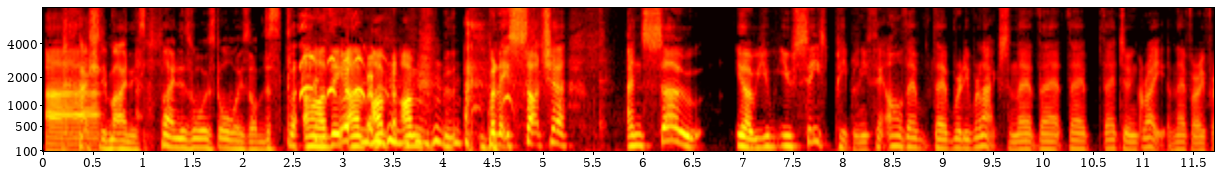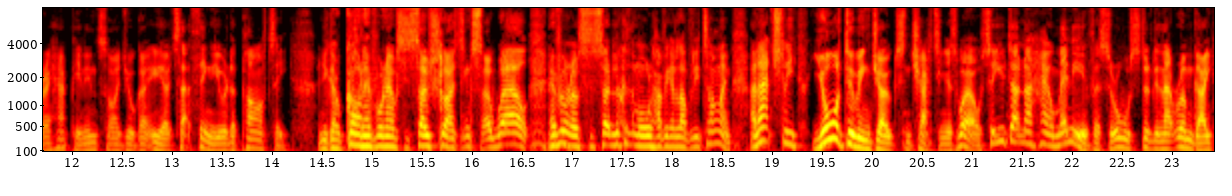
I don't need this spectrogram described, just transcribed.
Uh, Actually, mine is mine is almost always on display. Oh, the, um, I'm, I'm, but it's such a, and so you know, you, you see people and you think, oh, they're they're really relaxed and they're they're they're they're doing great and they're very very happy. And inside you're going, you know, it's that thing. You're at a party and you go, God, everyone else is socialising so well. Everyone else is so look at them all having a lovely time. And actually, you're doing jokes and chatting as well. So you don't know how many of us are all stood in that room going.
